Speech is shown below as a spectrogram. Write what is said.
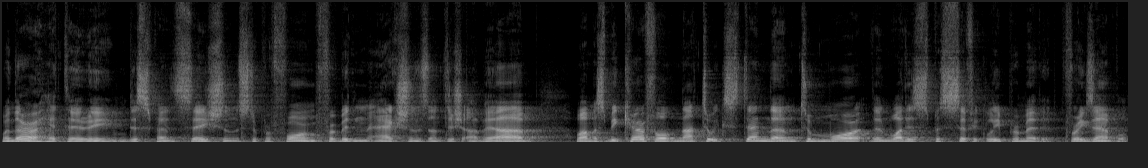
When there are heterim, dispensations to perform forbidden actions on Tisha B'Av, one must be careful not to extend them to more than what is specifically permitted. For example,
